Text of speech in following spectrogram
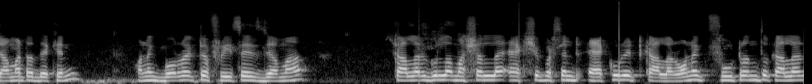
জামাটা দেখেন। অনেক বড় একটা ফ্রি সাইজ জামা। কালারগুলো মাসাল্লাহ একশো পার্সেন্ট অ্যাকুরেট কালার অনেক ফুটন্ত কালার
